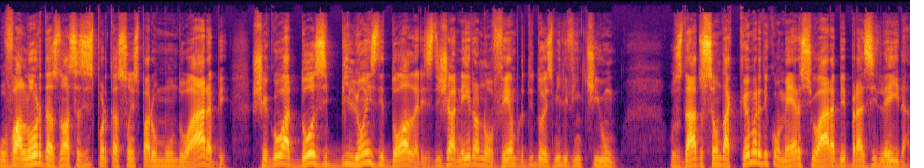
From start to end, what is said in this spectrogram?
O valor das nossas exportações para o mundo árabe chegou a 12 bilhões de dólares de janeiro a novembro de 2021. Os dados são da Câmara de Comércio Árabe Brasileira.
